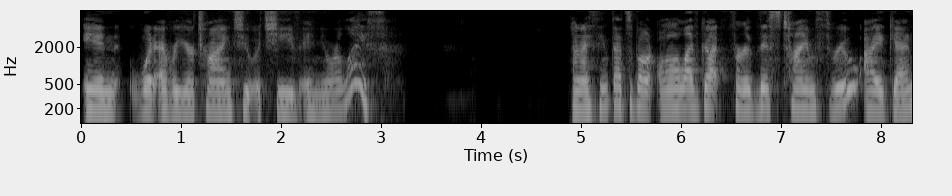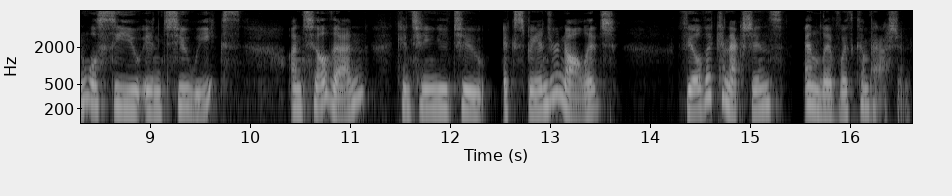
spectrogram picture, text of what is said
in whatever you're trying to achieve in your life. And I think that's about all I've got for this time through. I again will see you in two weeks. Until then, continue to expand your knowledge, feel the connections, and live with compassion.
